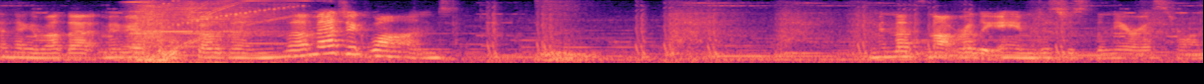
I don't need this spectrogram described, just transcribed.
I didn't think about that. Maybe I should have chosen the magic wand. I mean, that's not really aimed, it's just the nearest one.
